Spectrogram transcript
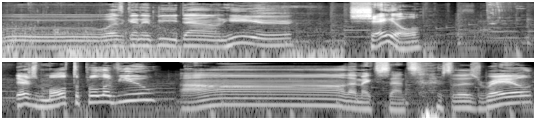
Ooh, what's gonna be down here? Shale? There's multiple of you? Ah, that makes sense. so there's Rail,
